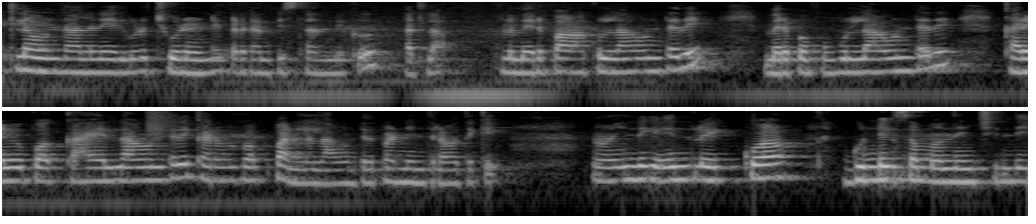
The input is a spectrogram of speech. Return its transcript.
ఎట్లా ఉండాలనేది కూడా చూడండి. ఇక్కడ కనిపిస్తుంది మీకు? అట్లా. మన మిరప ఆకుల్లా ఉంటుంది మిరప పువ్వుల్లా ఉంటుంది కరివేపాకు కాయల్లా ఉంటుంది కరివేపాకు పండ్లలా ఉంటుంది పండిన తర్వాతకి. ఇందుకే ఇందులో ఎక్కువ గుండెకి సంబంధించింది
